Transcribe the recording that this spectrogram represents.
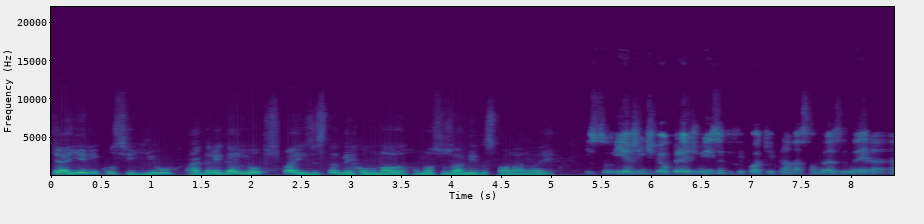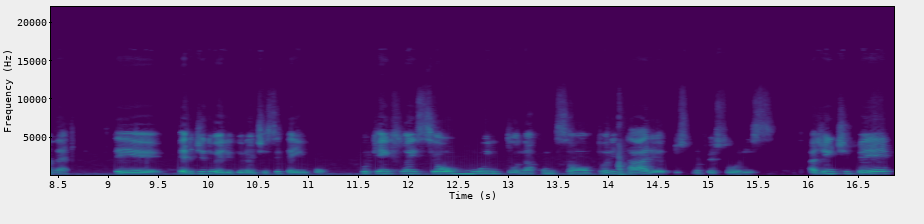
que aí ele conseguiu agregar em outros países também, como no, nossos amigos falaram aí. Isso, e a gente vê o prejuízo que ficou aqui para a nação brasileira, né? Ter perdido ele durante esse tempo, porque influenciou muito na condição autoritária dos professores. A gente vê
